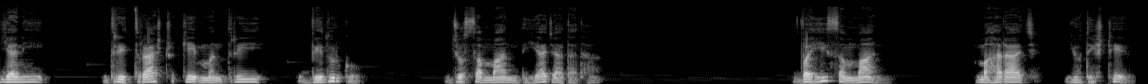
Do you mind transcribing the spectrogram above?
यानी धृतराष्ट्र के मंत्री विदुर को, जो सम्मान दिया जाता था। वही सम्मान महाराज युधिष्ठिर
